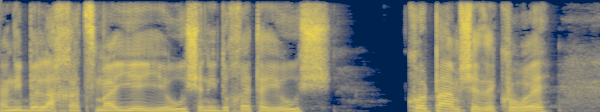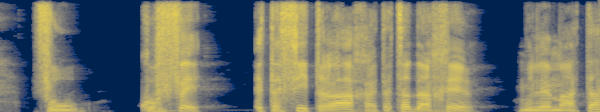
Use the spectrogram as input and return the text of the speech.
אני בלחץ מה יהיה ייאוש, אני דוחה את הייאוש, כל פעם שזה קורה, והוא כופה את הסטרא אחא, את הצד האחר מלמטה,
